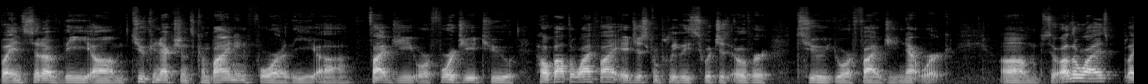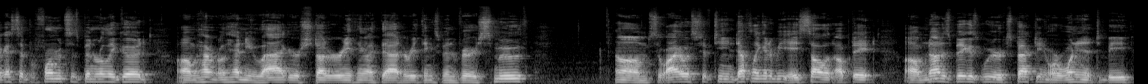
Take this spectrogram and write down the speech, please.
but instead of the um, two connections combining for the uh, 5G or 4G to help out the Wi-Fi, it just completely switches over to your 5G network. Um, so otherwise, like I said, performance has been really good. Um, I haven't really had any lag or stutter or anything like that. Everything's been very smooth. Um, so iOS 15 definitely going to be a solid update. Um, not as big as we were expecting or wanting it to be,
